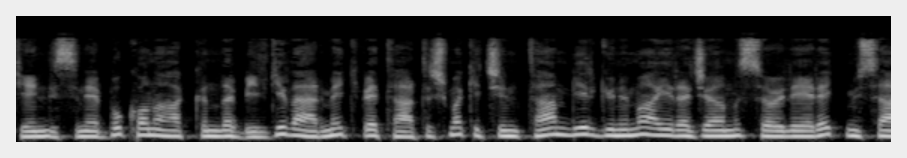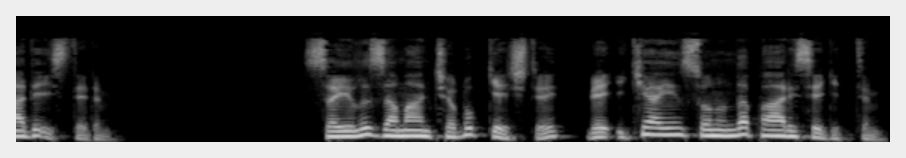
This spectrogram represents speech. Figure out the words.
kendisine bu konu hakkında bilgi vermek ve tartışmak için tam bir günümü ayıracağımı söyleyerek müsaade istedim. Sayılı zaman çabuk geçti ve iki ayın sonunda Paris'e gittim.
